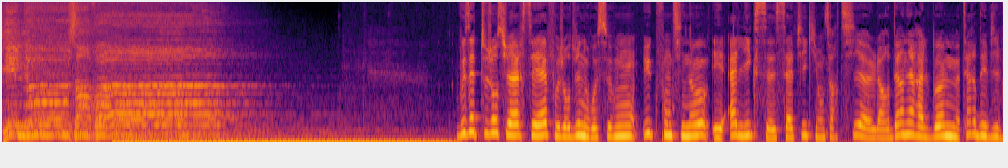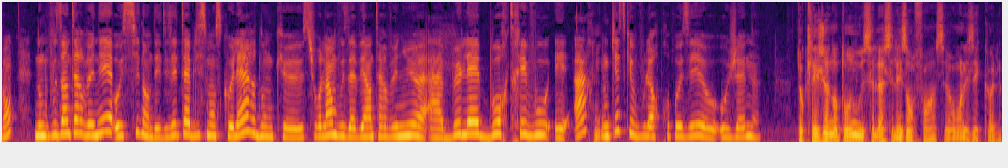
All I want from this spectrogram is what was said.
Il nous envoie. Vous êtes toujours sur RCF. Aujourd'hui, nous recevons Hugues Fontino et Alix, sa fille, qui ont sorti euh, leur dernier album Terre des Vivants. Donc, vous intervenez aussi dans des, des établissements scolaires. Donc, euh, sur l'un, vous avez intervenu à Belay, Bourg, Trévoux et Art. Donc, qu'est-ce que vous leur proposez aux, aux jeunes? Donc les jeunes, entendons-nous, celle-là, c'est les enfants, hein, c'est vraiment les écoles,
